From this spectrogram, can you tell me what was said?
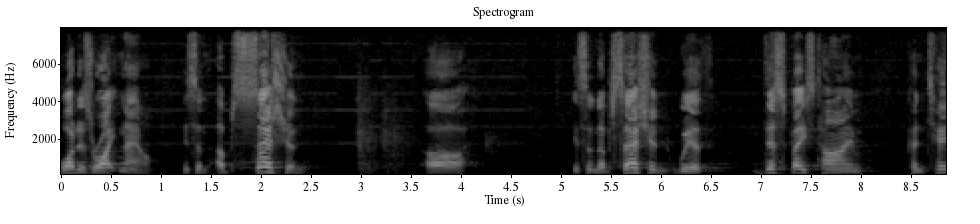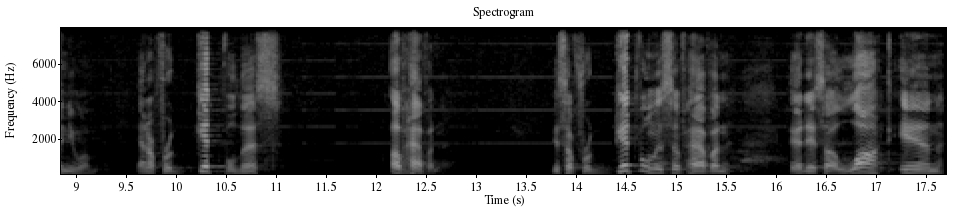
what is right now. It's an obsession. Uh, it's an obsession with this space time continuum and a forgetfulness of heaven. It's a forgetfulness of heaven, and it's a locked in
